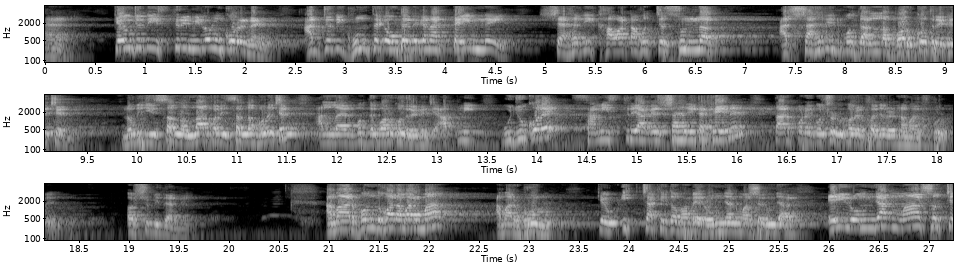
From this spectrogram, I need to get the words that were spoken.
হ্যাঁ। কেউ যদি স্ত্রী মিলন করে নেয়, আর যদি ঘুম থেকে উঠে দেখেন আর টাইম নেই, শাহরি খাওয়াটা হচ্ছে সুন্নাত। আর শাহরির মধ্যে আল্লাহ বরকত রেখেছেন। নবীজি সাল্লাহ আলি সাল্লাম বলেছেন, আল্লাহ এর মধ্যে বরকত রেখেছে। আপনি উজু করে স্বামী স্ত্রী আগের শাহরিটা খেয়ে নেন, তারপরে গোসল করে ফজরের নামাজ পড়বেন। অসুবিধা নেই। আমার বন্ধুগণ, আমার মা, আমার বোন, কেউ ইচ্ছাকৃতভাবে রমজান মাসে রোজা এই রমজান মাস হচ্ছে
